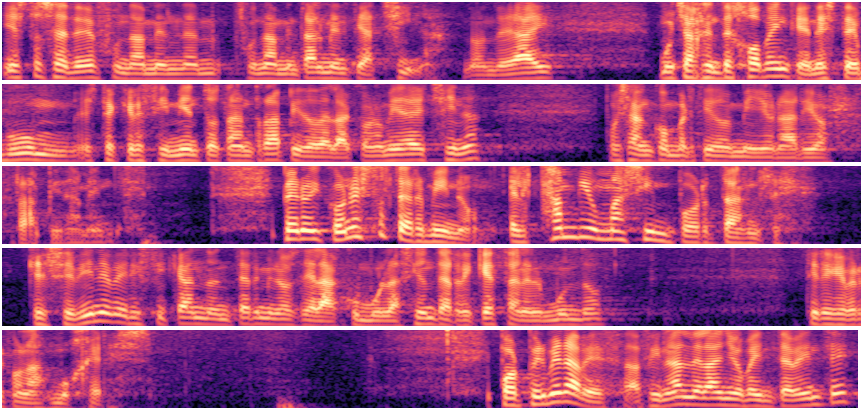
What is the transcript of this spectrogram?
Y esto se debe fundamentalmente a China, donde hay mucha gente joven que en este boom, este crecimiento tan rápido de la economía de China, pues se han convertido en millonarios rápidamente. Pero, y con esto termino, el cambio más importante que se viene verificando en términos de la acumulación de riqueza en el mundo tiene que ver con las mujeres. Por primera vez, a final del año 2020,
